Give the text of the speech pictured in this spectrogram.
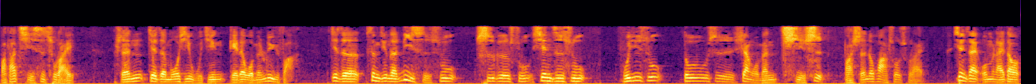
把它启示出来。神借着摩西五经给了我们律法，借着圣经的历史书、诗歌书、先知书、福音书。都是向我们启示，把神的话说出来。现在我们来到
